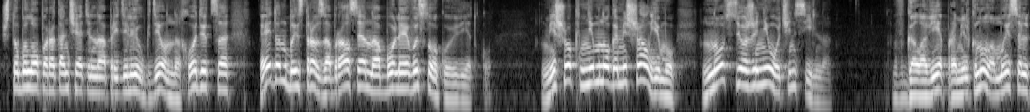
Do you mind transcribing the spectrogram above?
чтобы Лопар окончательно определил, где он находится, Эйден быстро взобрался на более высокую ветку. Мешок немного мешал ему, но все же не очень сильно. В голове промелькнула мысль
